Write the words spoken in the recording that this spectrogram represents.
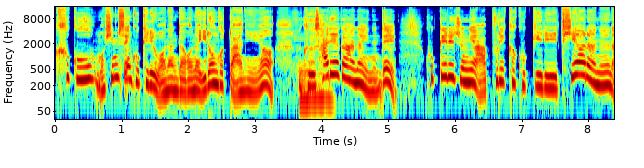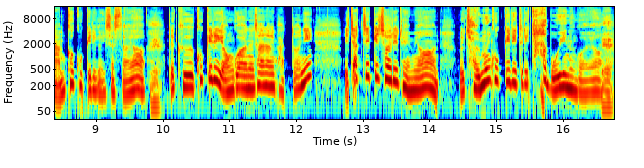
크고 뭐 힘센 코끼리를 원한다거나 이런 것도 아니에요. 그 사례가 하나 있는데 코끼리 중에 아프리카 코끼리 티아라는 암컷 코끼리가 있었어요. 예. 근데 그 코끼리 연구하는 사람이 봤더니 이 짝짓기철이 되면 왜 젊은 코끼리들이 다 모이는 거예요. 예.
